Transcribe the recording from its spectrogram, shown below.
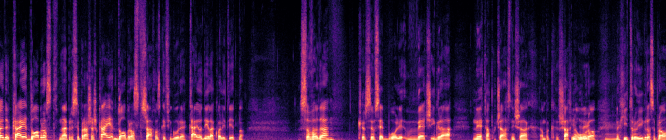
ajde, kaj je dobrost, najprej se vprašaš, kaj je dobrost šahovske figure, kaj jo dela kvalitetno. Seveda, ker se vse bolje, več igra ne ta počasni šah, ampak šah na uro, mm. na hitro igro, se pravi,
